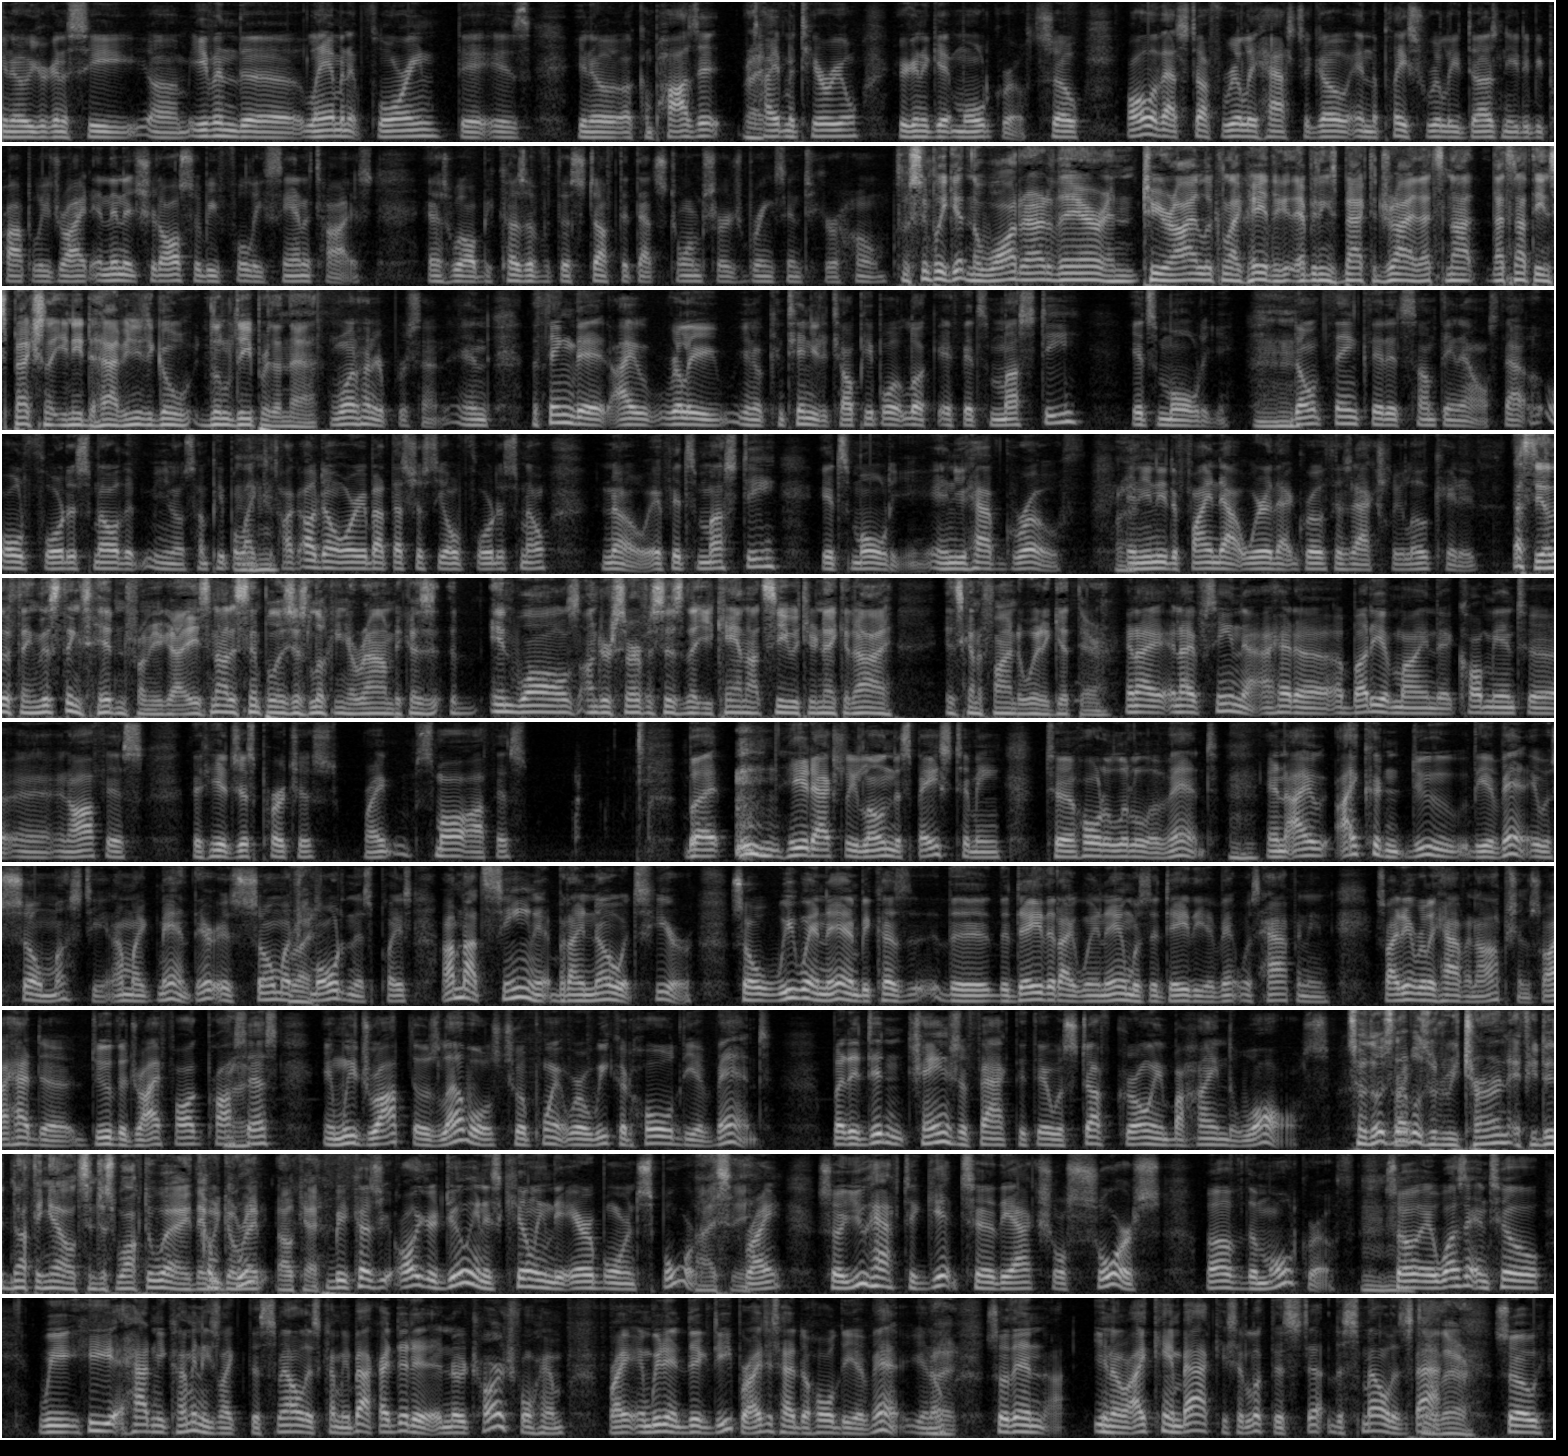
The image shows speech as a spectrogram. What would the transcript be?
you know, you're going to see um, even the laminate flooring that is, you know, a composite right. type material. You're going to get mold growth. So all of that stuff really has to go, and the place really does need to be properly dried, and then it should also be fully sanitized as well because of the stuff that that storm surge brings into your home. So simply getting the water out of there and to your eye looking like, hey, the, everything's back to dry. That's not that's not the inspection that you need to have. You need to go a little deeper than that. One hundred percent. And the thing that I really you know continue to tell people, look, if it's musty it's moldy. Mm-hmm. Don't think that it's something else. That old Florida smell that you know some people mm-hmm. like to mm-hmm. talk. Oh, don't worry about. That's just the old Florida smell. No, if it's musty, it's moldy, and you have growth, right. and you need to find out where that growth is actually located. That's the other thing. This thing's hidden from you guys. It's not as simple as just looking around because in walls, under surfaces that you cannot see with your naked eye, it's going to find a way to get there. And I and I've seen that. I had a, a buddy of mine that called me into a, an office that he had just purchased right? Small office. But he had actually loaned the space to me to hold a little event. Mm-hmm. And I, I couldn't do the event. It was so musty. And I'm like, man, there is so much right. mold in this place. I'm not seeing it, but I know it's here. So we went in because the, the day that I went in was the day the event was happening. So I didn't really have an option. So I had to do the dry fog process. Right. And we dropped those levels to a point where we could hold the event but it didn't change the fact that there was stuff growing behind the walls. So those right? levels would return if you did nothing else and just walked away. They Complete, would go right. Okay. Because all you're doing is killing the airborne spores. I see. Right. So you have to get to the actual source of the mold growth. Mm-hmm. So it wasn't until we he had me come in. He's like, the smell is coming back. I did it at no charge for him, right? And we didn't dig deeper. I just had to hold the event, you know. Right. So then, you know, I came back. He said, look, this the smell is Still back. There. So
